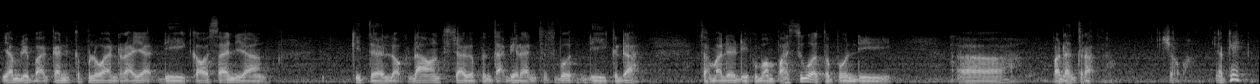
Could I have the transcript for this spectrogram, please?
yang melibatkan keperluan rakyat di kawasan yang kita lockdown secara pentadbiran tersebut di Kedah sama ada di Kubang Pasu ataupun di uh, Padan Terak. InsyaAllah. Okey.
